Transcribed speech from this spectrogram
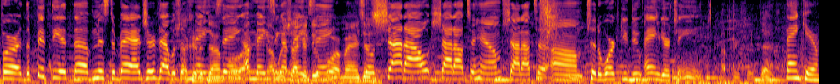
for the 50th of Mr. Badger. That was Wish I amazing. I amazing, wish I could do amazing. more, man. So shout out, shout out to him. Shout out to um to the work you do and your team. I appreciate that. Thank you.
